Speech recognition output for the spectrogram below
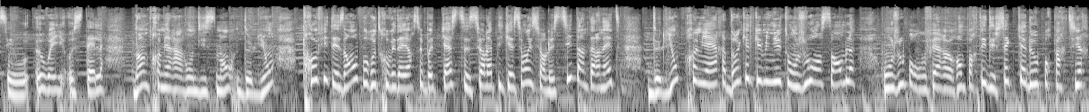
C'est au Away Hostel dans le premier arrondissement de Lyon. Profitez-en. Vous retrouvez d'ailleurs ce podcast sur l'application et sur le site internet de Lyon Première. Dans quelques minutes, on joue ensemble. On joue pour vous faire remporter des chèques cadeaux pour partir.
